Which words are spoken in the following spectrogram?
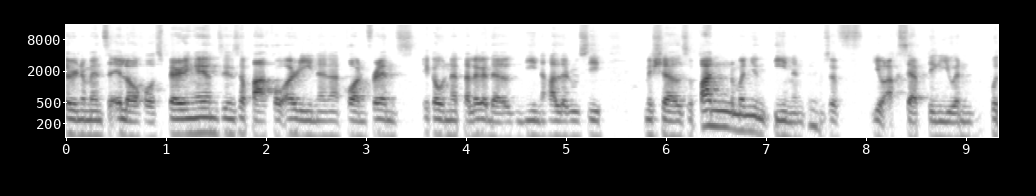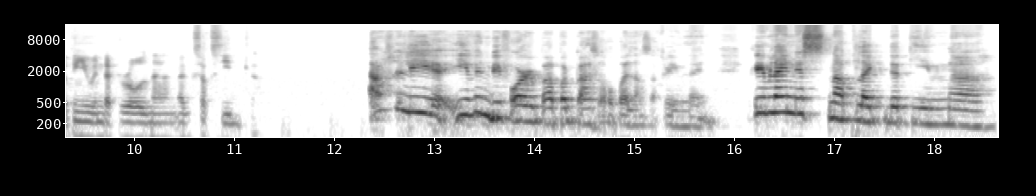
tournament sa Ilocos. Pero ngayon sin sa Paco Arena na conference, ikaw na talaga dahil hindi nakalaro si Michelle. So paano naman yung team in terms of you accepting you and putting you in that role na nag-succeed ka? Actually, even before pa pagpasok ko pa lang sa Creamline, Creamline is not like the team na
